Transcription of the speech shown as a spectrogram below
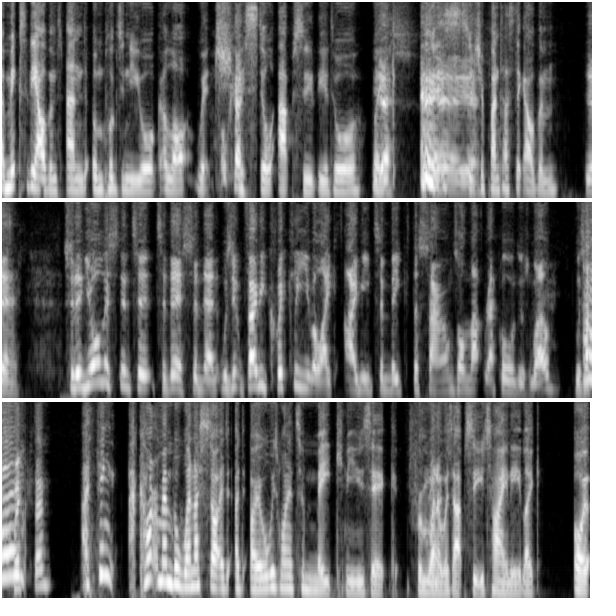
a mix of the albums and Unplugged in New York a lot, which Okay. I still absolutely adore. Like, yes. it's Yeah, such a fantastic album. Yeah. So then you're listening to, to this, and then was it very quickly you were like, I need to make the sounds on that record as well? Was that Um, quick then? I think I can't remember when I started. I, I always wanted to make music from when I was absolutely tiny. Like, or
